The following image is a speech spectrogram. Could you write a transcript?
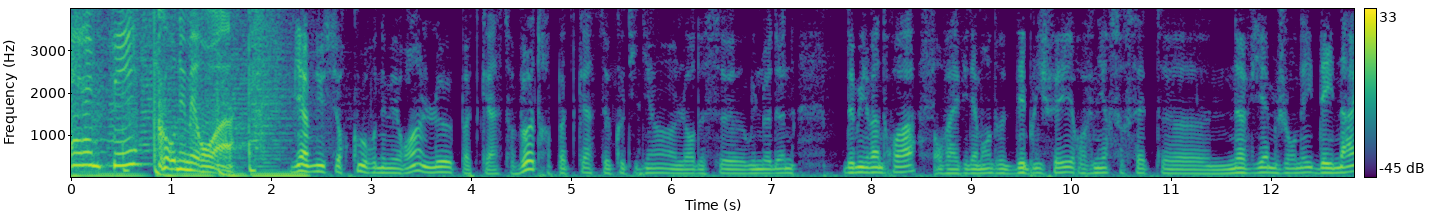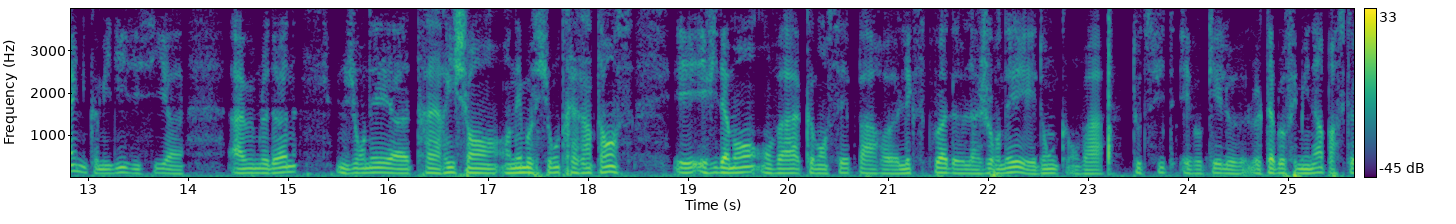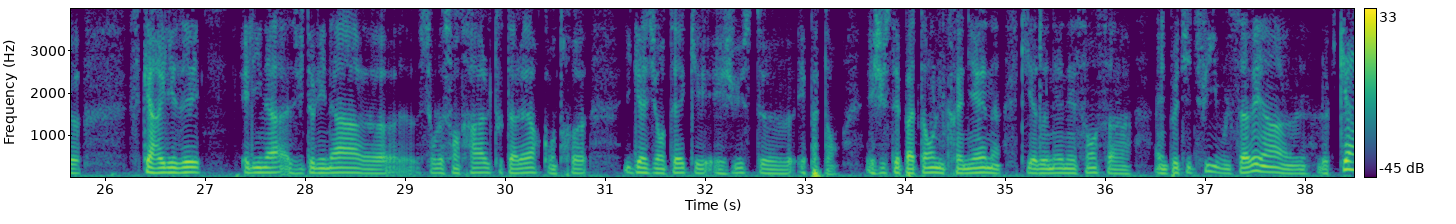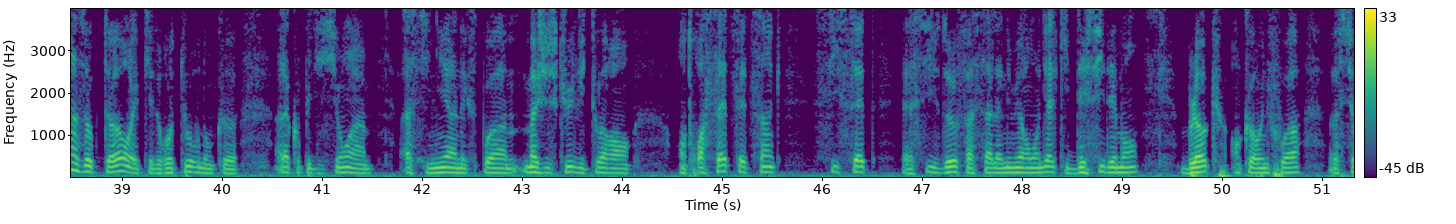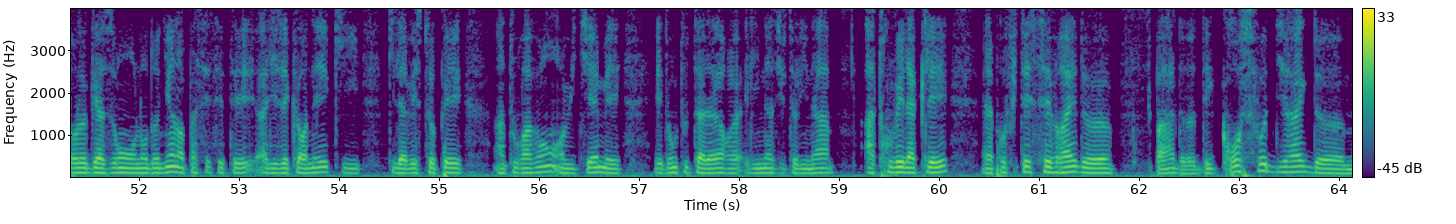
RMC, Cours numéro 1. Bienvenue sur Cours numéro 1, le podcast, votre podcast quotidien lors de ce Wimbledon 2023. On va évidemment débriefer, revenir sur cette euh, neuvième journée, Day 9, comme ils disent ici euh, à Wimbledon. Une journée euh, très riche en, en, émotions, très intense. Et évidemment, on va commencer par l'exploit de la journée. Et donc, on va tout de suite évoquer le, le tableau féminin parce que Scarélisé Elina Svitolina euh, sur le central tout à l'heure contre Iga est, est, juste euh, épatant. Et juste épatant, l'Ukrainienne qui a donné naissance à, une petite fille, vous le savez, hein, le 15 octobre et qui est de retour donc euh, à la compétition, a, a, signé un exploit majuscule, victoire en, en 3-7, 7-5, 6-7 6-2 face à la numéro mondiale qui décidément bloque encore une fois euh, sur le gazon londonien. L'an passé c'était Alizé Cornet qui, qui l'avait stoppé un tour avant en huitième et, et donc tout à l'heure Elina Zvitolina a trouvé la clé. Elle a profité c'est vrai de, pas, des grosses fautes directes de,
